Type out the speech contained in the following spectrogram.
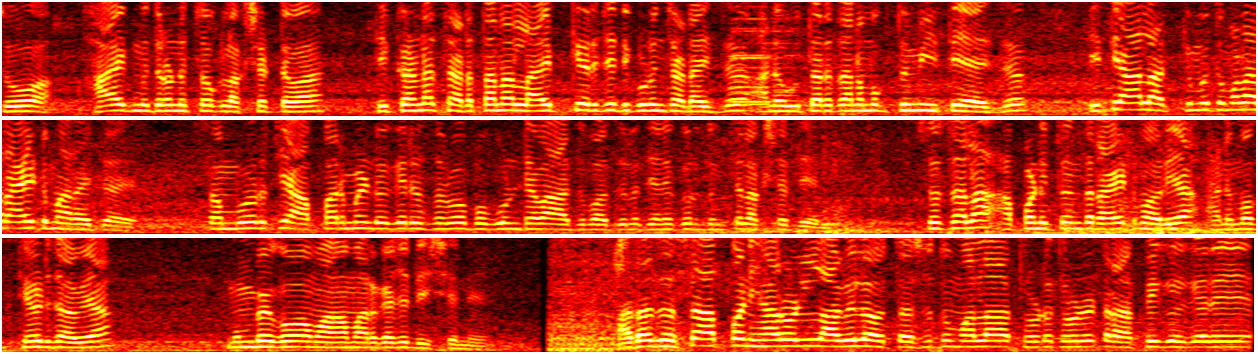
सो हा एक मित्रांनो चौक लक्षात ठेवा. तिकडनं चढताना लाईफ केअरचे तिकडून चढायचं आणि उतरताना मग तुम्ही इथे यायचं. इथे आलात की मग तुम्हाला राईट मारायचं आहे. समोरचे अपार्टमेंट वगैरे सर्व बघून ठेवा आजूबाजूला जेणेकरून तुमच्या लक्षात येईल. सो चला आपण इथून राईट मारूया आणि मग थेट जाऊया मुंबई गोवा महामार्गाच्या दिशेने. आता जसं आपण ह्या रोडला लावलेलो आहोत तसं तुम्हाला थोडं थोडं ट्रॅफिक वगैरे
